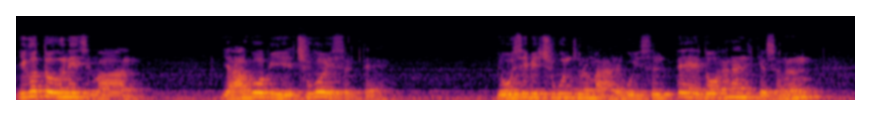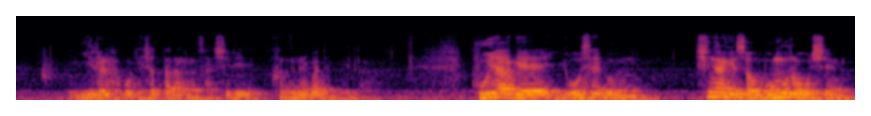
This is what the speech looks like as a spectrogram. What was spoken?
이것도 은혜지만 야곱이 죽어 있을 때 요셉이 죽은 줄만 알고 있을 때에도 하나님께서는 일을 하고 계셨다라는 사실이 큰 은혜가 됩니다. 구약의 요셉은 신약에서 몸으로 오신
